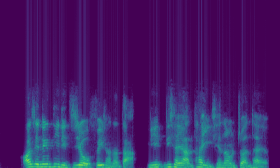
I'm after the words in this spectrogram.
而且那个弟弟肌肉非常的大，你你想想他以前那种状态，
